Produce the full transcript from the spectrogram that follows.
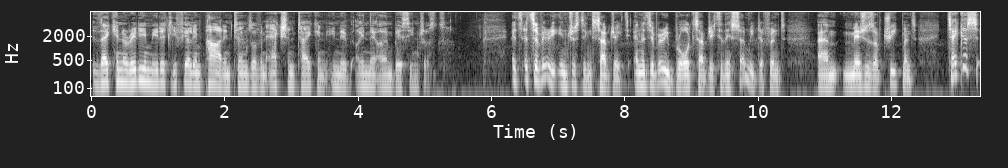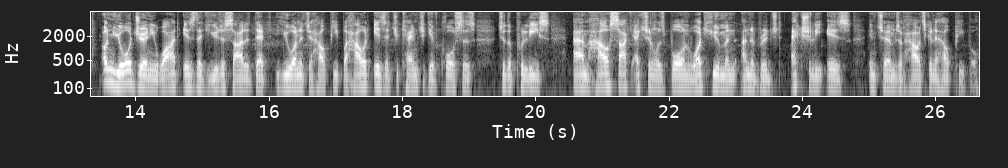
they can already immediately feel empowered in terms of an action taken in their, in their own best interests. It's it's a very interesting subject, and it's a very broad subject, and there's so many different um, measures of treatment. Take us on your journey. Why it is that you decided that you wanted to help people? How it is that you came to give courses to the police? Um, how Psych Action was born? What Human Unabridged actually is in terms of how it's going to help people?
